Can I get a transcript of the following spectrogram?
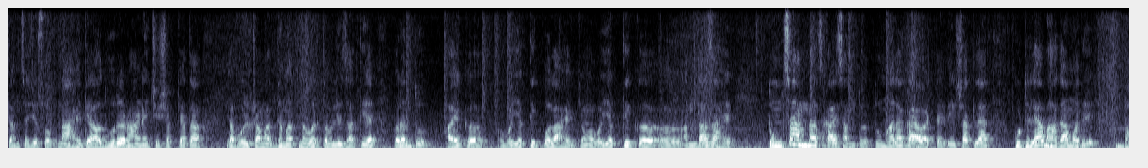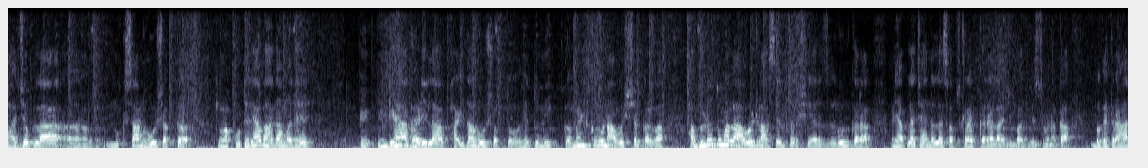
त्यांचं जे स्वप्न आहे ते अधुरं राहण्याची शक्यता या पोलच्या माध्यमातून वर्तवली जाते आहे परंतु हा एक वैयक्तिक पोल आहे किंवा वैयक्तिक अंदाज आहे. तुमचा अंदाज काय सांगतो तुम्हाला काय वाटतंय? देशातल्या कुठल्या भागामध्ये भाजपला नुकसान होऊ शकतं? किंवा कुठल्या भागामध्ये इंडिया आघाडीला फायदा होऊ शकतो हे तुम्ही कमेंट करून अवश्य कळवा. हा व्हिडिओ तुम्हाला आवडला असेल तर शेअर जरूर करा आणि आपल्या चॅनलला सबस्क्राईब करायला अजिबात विसरू नका. बघत रहा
